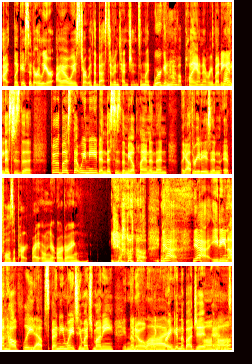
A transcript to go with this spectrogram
I, like I said earlier, I always start with the best of intentions. I'm like, we're going to have a plan, everybody. And Mm-hmm. This is the food list that we need. And this is the meal plan. And then like Yep. three days in, it falls apart. Right when you're ordering. Yeah. Yeah. Yeah. Eating unhealthily, Yep. spending way too much money, Eating you know, like breaking the budget Uh-huh,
